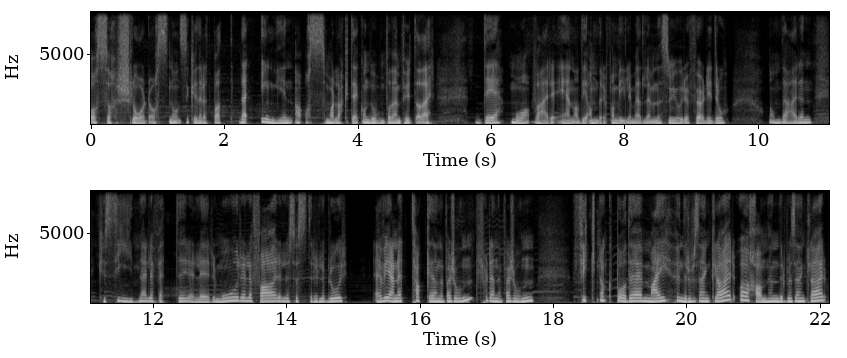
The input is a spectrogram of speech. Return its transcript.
Og så slår det oss noen sekunder etterpå at det er ingen av oss som har lagt det kondomet på den puta der. Det må være en av de andre familiemedlemmene som gjorde før de dro. Om det er en kusine eller fetter eller mor eller far eller søster eller bror. Jeg vil gjerne takke denne personen, for denne personen fikk nok både meg 100% klar og han 100% klar.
